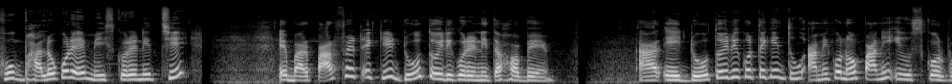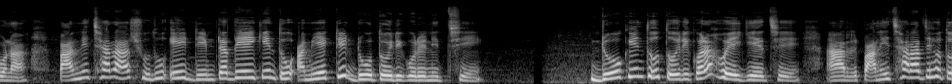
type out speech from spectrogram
খুব ভালো করে মিক্স করে নিচ্ছি। এবার পারফেক্ট একটি ডো তৈরি করে নিতে হবে। আর এই ডো তৈরি করতে কিন্তু আমি কোনো পানি ইউজ করব না। পানি ছাড়া শুধু এই ডিমটা দিয়েই কিন্তু আমি একটি ডো তৈরি করে নিচ্ছি। ডো কিন্তু তৈরি করা হয়ে গিয়েছে। আর পানি ছাড়া যেহেতু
